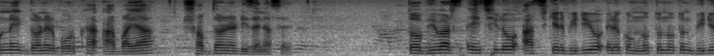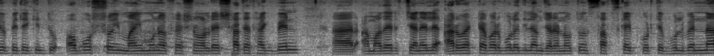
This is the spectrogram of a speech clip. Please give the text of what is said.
অনেক ধরনের বোরখা, আবায়া, সব ধরনের ডিজাইন আছে। তো ভিউয়ার্স, এই ছিল আজকের ভিডিও। এরকম নতুন নতুন ভিডিও পেতে কিন্তু অবশ্যই মাইমুনা ফ্যাশন ওয়ার্ল্ডের সাথে থাকবেন। আর আমাদের চ্যানেলে আরও একটাবার বলে দিলাম, যারা নতুন সাবস্ক্রাইব করতে ভুলবেন না,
